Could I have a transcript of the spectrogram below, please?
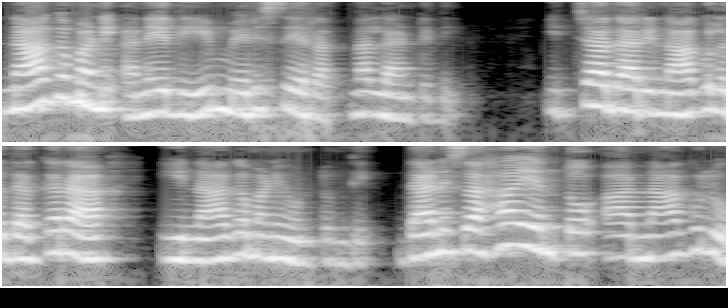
నాగమణి అనేది మెరిసే రత్నం లాంటిది. ఇచ్చాదారి నాగుల దగ్గర ఈ నాగమణి ఉంటుంది. దాని సహాయంతో ఆ నాగులు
